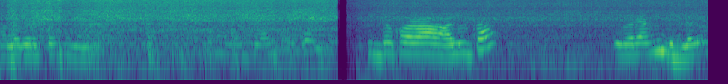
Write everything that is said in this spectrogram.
ভালো করে কষে সিদ্ধ করা আলুটা এবারে আমি ঢেলে দেবো।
